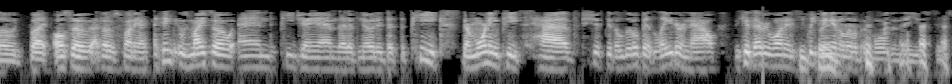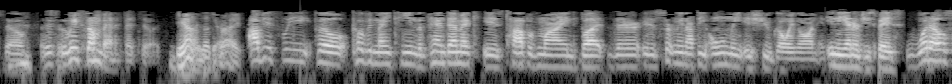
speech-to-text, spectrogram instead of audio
load, but also I thought it was funny. I think it was MISO and PJM that have noted that the peaks, their morning peaks have shifted a little bit later now because everyone is sleeping in a little bit more than they used to. So there's at least some benefit to it. Yeah, that's right. Obviously, Phil, COVID-19, the pandemic is top of mind, but there it is certainly not the only issue going on in the energy space. What else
